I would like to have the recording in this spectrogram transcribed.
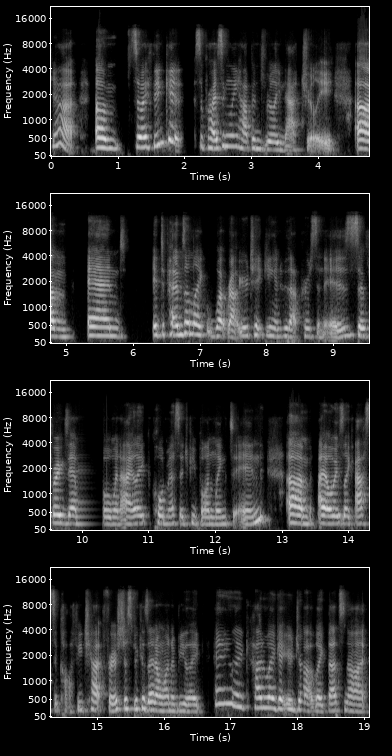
Yeah. Um, so I think it surprisingly happens really naturally. Um, and it depends on like what route you're taking and who that person is. So for example, when I like cold message people on LinkedIn, um, I always like ask to coffee chat first just because I don't want to be like, hey, like, how do I get your job? Like, that's not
